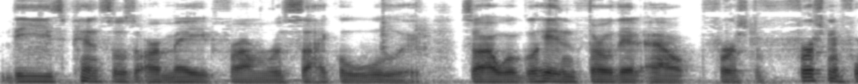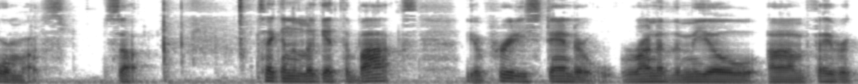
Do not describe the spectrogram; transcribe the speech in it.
these pencils are made from recycled wood. So I will go ahead and throw that out first, first and foremost. So taking a look at the box, your pretty standard run-of-the-mill um, favorite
